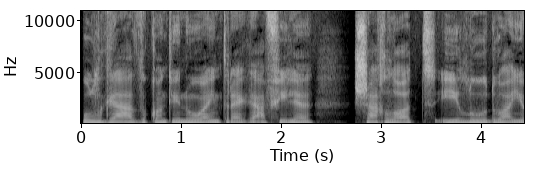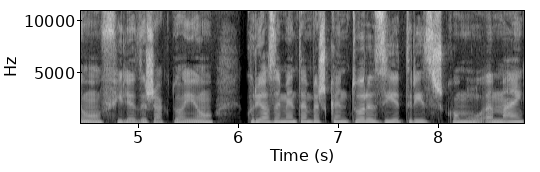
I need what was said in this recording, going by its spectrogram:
O legado continua entregue à filha Charlotte e Lou Doyon, filha de Jacques Doyon, curiosamente ambas cantoras e atrizes como a mãe.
